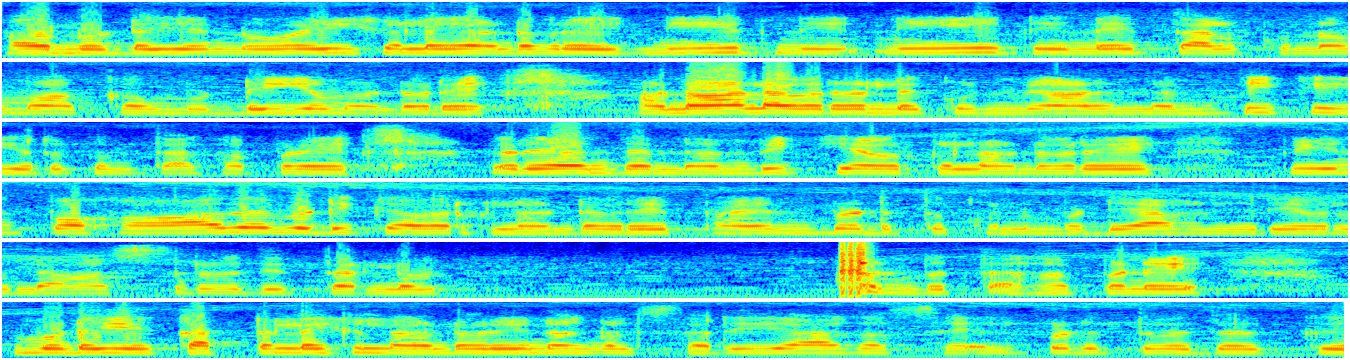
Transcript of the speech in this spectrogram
அவர்களுடைய நோய்களை ஆண்டவரை நீர் நி- நீர் நினைத்தால் குணமாக்க முடியும் ஆண்டவரே. ஆனால் அவர்களுக்கு உண்மையான நம்பிக்கை இருக்கும் தகப்பனே. ஆண்டவரே அந்த நம்பிக்கை அவர்கள் ஆண்டவரே வீண் போகாதபடிக்கு அவர்கள் ஆண்டவரை பயன்படுத்திக் கொள்ளும்படியாக நிறைய அவர்களை ஆசிர்வதித்தரலும். அன்பு தகப்பனே உம்முடைய கட்டளைகள் ஆண்டவரை நாங்கள் சரியாக செயல்படுத்துவதற்கு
